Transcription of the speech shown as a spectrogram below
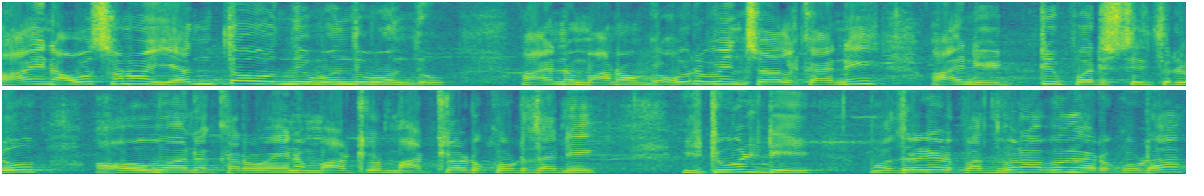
ఆయన అవసరం ఎంతో ఉంది ముందు ముందు ఆయన మనం గౌరవించాలి కానీ ఆయన ఎట్టి పరిస్థితుల్లో అవమానకరమైన మాటలు మాట్లాడకూడదని ఇటువంటి ముద్రగడ పద్మనాభం గారు కూడా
